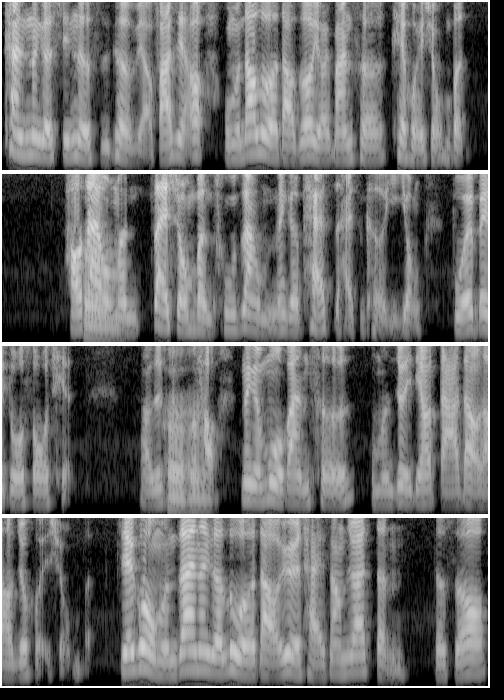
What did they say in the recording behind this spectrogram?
看那个新的时刻表，发现哦，我们到鹿儿岛之后有一班车可以回熊本，好歹我们在熊本出站，我们那个 pass 还是可以用，不会被多收钱。然后就想说好，那个末班车我们就一定要搭到，然后就回熊本。结果我们在那个鹿儿岛月台上就在等的时候，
